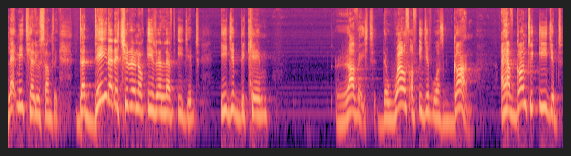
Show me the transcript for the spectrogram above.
Let me tell you something. The day that the children of Israel left Egypt, Egypt became ravished. The wealth of Egypt was gone. I have gone to Egypt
